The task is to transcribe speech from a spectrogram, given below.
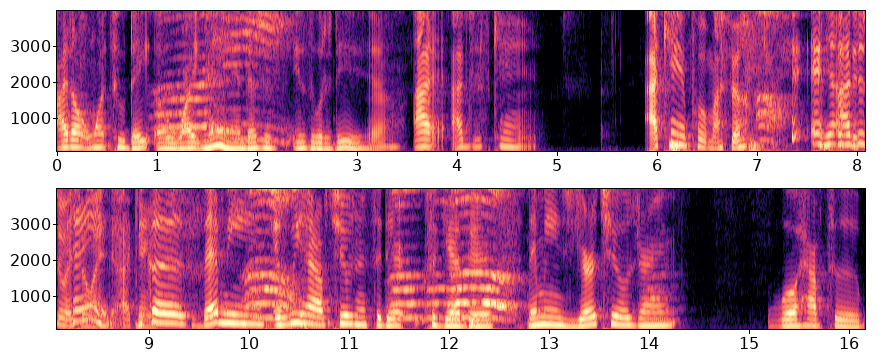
I don't want to date a white man. That just is what it is. Yeah, I I just can't. I can't put myself in Yeah, a I just situation can't, like that. I can't. because that means if we have children together, together, that means your children will have to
